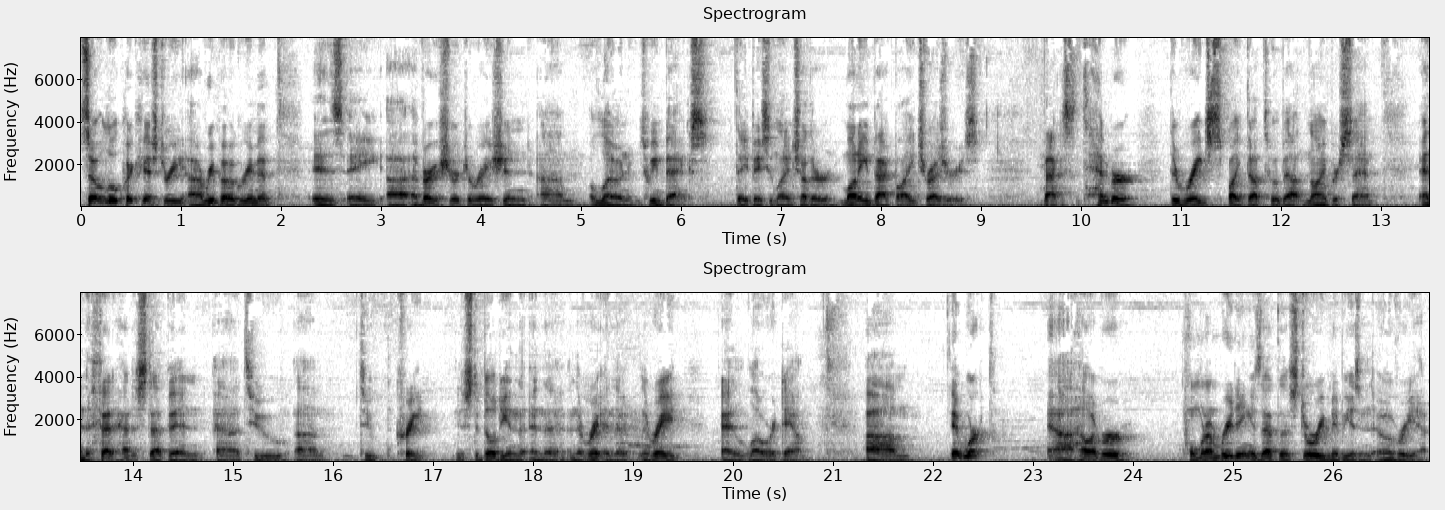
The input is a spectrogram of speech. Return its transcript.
So, a little quick history: uh, repo agreement is a, a very short duration um, loan between banks. They basically lend each other money backed by treasuries back in September, the rates spiked up to about 9%, and the Fed had to step in uh, to, um, to create stability in the, in the, in the, rate, in the, the rate and lower it down. Um, it worked. Uh, however, from what I'm reading, is that the story maybe isn't over yet.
